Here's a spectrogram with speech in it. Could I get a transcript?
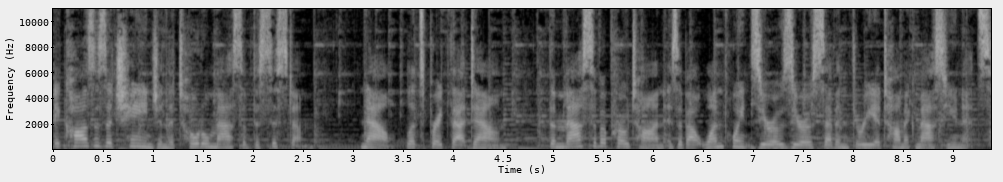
It causes a change in the total mass of the system. Now, let's break that down. The mass of a proton is about 1.0073 atomic mass units,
